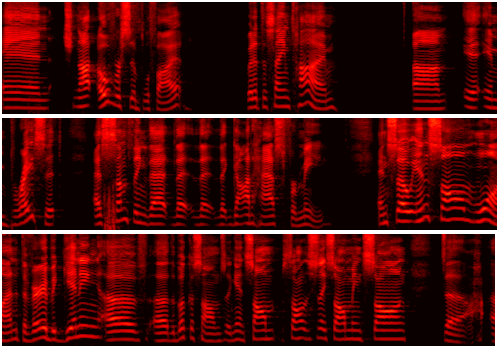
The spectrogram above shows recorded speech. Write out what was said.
and not oversimplify it, but at the same time um, embrace it as something that, that, that, that God has for me. And so in Psalm 1, at the very beginning of uh, the book of Psalms, again, Psalm, Psalm, let's say Psalm means song, it's a, a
